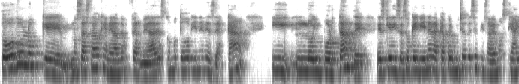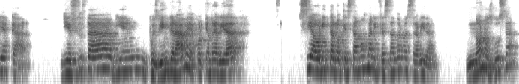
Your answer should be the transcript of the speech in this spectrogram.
todo lo que nos ha estado generando enfermedades, como todo viene desde acá. Y lo importante es que dices, ok, viene de acá, pero muchas veces ni sabemos qué hay acá. Y esto está bien, pues bien grave, porque en realidad, si ahorita lo que estamos manifestando en nuestra vida no nos gusta,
